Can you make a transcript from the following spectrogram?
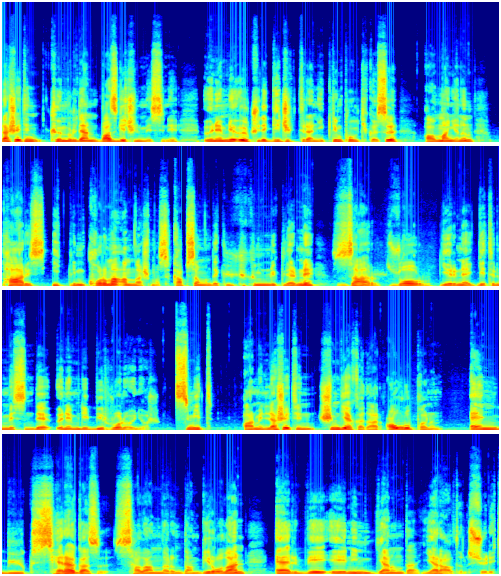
Laschet'in kömürden vazgeçilmesini önemli ölçüde geciktiren iklim politikası Almanya'nın Paris İklim Koruma Anlaşması kapsamındaki yükümlülüklerini zar zor yerine getirmesinde önemli bir rol oynuyor. Smith, Armin Laschet'in şimdiye kadar Avrupa'nın en büyük sera gazı salanlarından biri olan RWE'nin yanında yer aldığını söyledi.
